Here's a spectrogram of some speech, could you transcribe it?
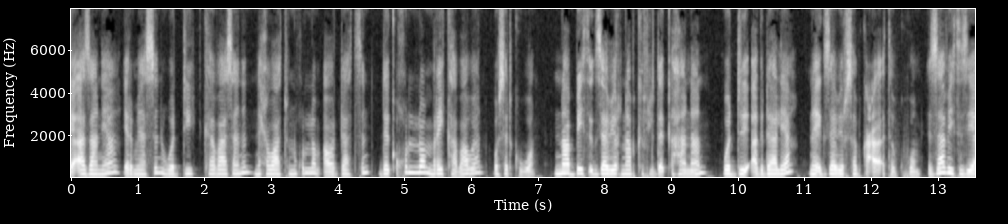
የኣዛንያ ኤርምያስን ወዲ ከባሰንን ነሕዋቱ ንኹሎም ኣወዳትን ደቂ ኹሎም ሬካባውያን ወሰድክዎም ናብ ቤት እግዚኣብሔር ናብ ክፍሊ ደቂ ሃናን ወዲ ኣግዳልያ ናይ እግዚኣብሔር ሰብ ከዓ ኣእተብክዎም እዛ ቤት እዚኣ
